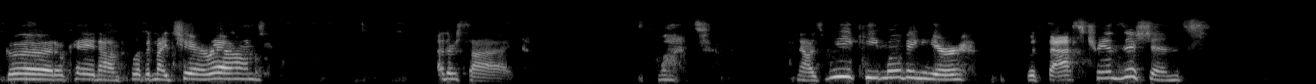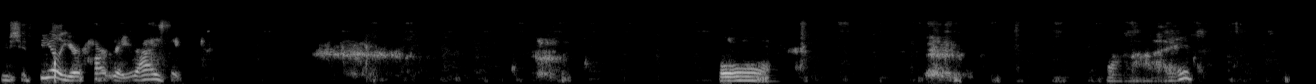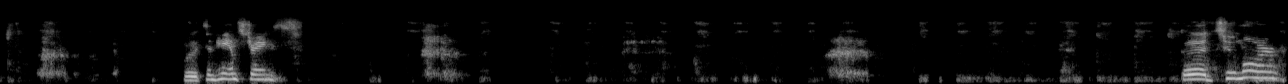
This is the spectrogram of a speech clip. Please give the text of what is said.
Good, okay, now I'm flipping my chair around. Other side squat. Now, as we keep moving here with fast transitions, you should feel your heart rate rising. Four, five, glutes and hamstrings. Good, two more.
